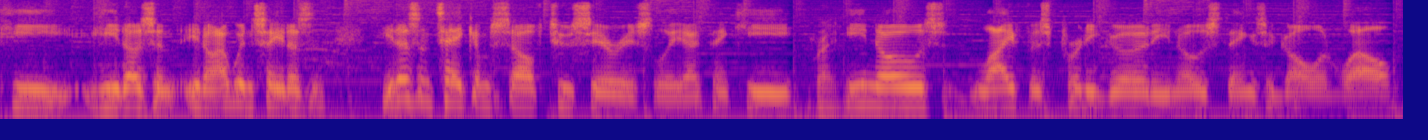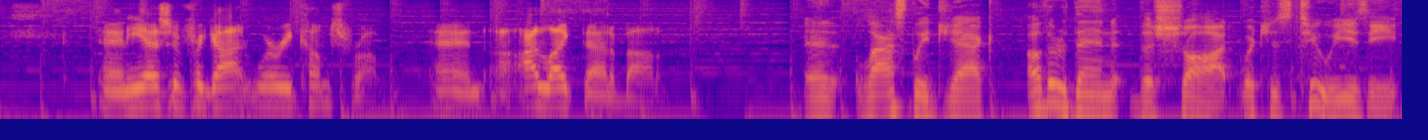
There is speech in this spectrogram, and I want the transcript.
he he doesn't, you know, I wouldn't say he doesn't he doesn't take himself too seriously. I think he right. he knows life is pretty good. He knows things are going well and he hasn't forgotten where he comes from. And I like that about him. And lastly, Jack, other than the shot, which is too easy,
